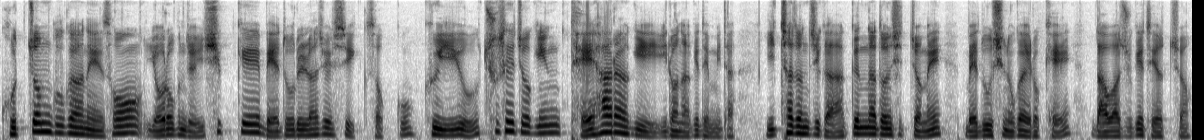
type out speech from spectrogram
고점 구간에서 여러분들이 쉽게 매도를 하실 수 있었고 그 이후 추세적인 대하락이 일어나게 됩니다. 2차 전지가 끝나던 시점에 매도 신호가 이렇게 나와주게 되었죠.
